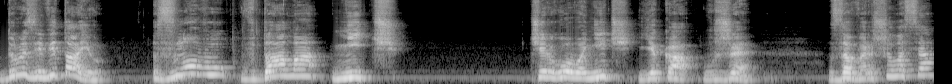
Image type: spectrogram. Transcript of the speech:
Друзі, вітаю! Знову вдала ніч. Чергова ніч, яка вже завершилася,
